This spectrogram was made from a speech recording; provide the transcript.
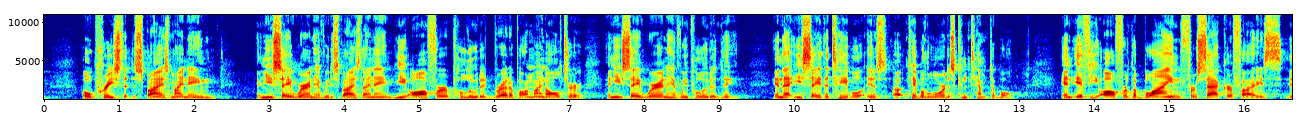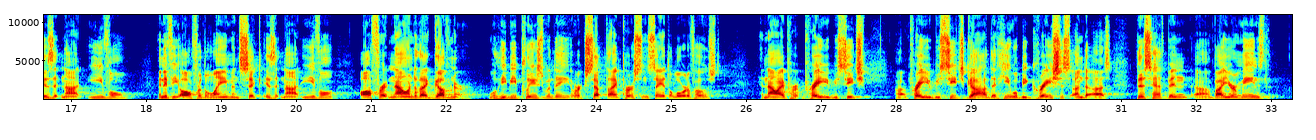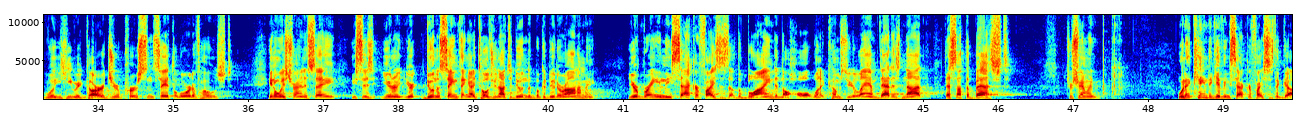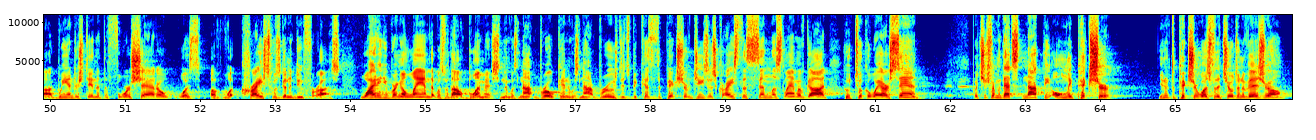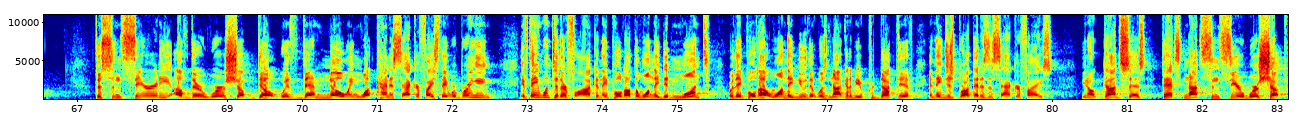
O priests that despise my name, and ye say, Wherein have we despised thy name? Ye offer polluted bread upon mine altar, and ye say, Wherein have we polluted thee? In that ye say, The table, is, uh, table of the Lord is contemptible. And if ye offer the blind for sacrifice, is it not evil? And if ye offer the lame and sick, is it not evil? Offer it now unto thy governor. Will he be pleased with thee, or accept thy person, saith the Lord of hosts? And now I pray you, beseech uh, pray you, beseech God that he will be gracious unto us. This hath been uh, by your means. Will he regard your person, saith the Lord of hosts? You know what he's trying to say? He says, you know, You're doing the same thing I told you not to do in the book of Deuteronomy. You're bringing these sacrifices of the blind and the halt when it comes to your lamb. That is not, that's not the best. Church family, when it came to giving sacrifices to God, we understand that the foreshadow was of what Christ was going to do for us. Why did you bring a lamb that was without blemish and it was not broken, it was not bruised? It's because it's a picture of Jesus Christ, the sinless Lamb of God who took away our sin. But just remember, that's not the only picture. You know what the picture was for the children of Israel? The sincerity of their worship dealt with them knowing what kind of sacrifice they were bringing. If they went to their flock and they pulled out the one they didn't want, or they pulled out one they knew that was not going to be productive, and they just brought that as a sacrifice, you know, God says that's not sincere worship.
